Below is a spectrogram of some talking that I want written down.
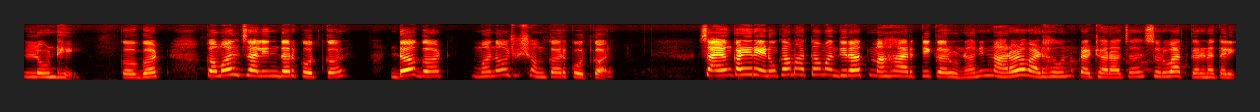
लोंढे क गट कमल जालिंदर कोतकर ड गट मनोज शंकर कोतकर. सायंकाळी रेणुका माता मंदिरात महाआरती करून आणि नारळ वाढवून प्रचाराचा सुरुवात करण्यात आली.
